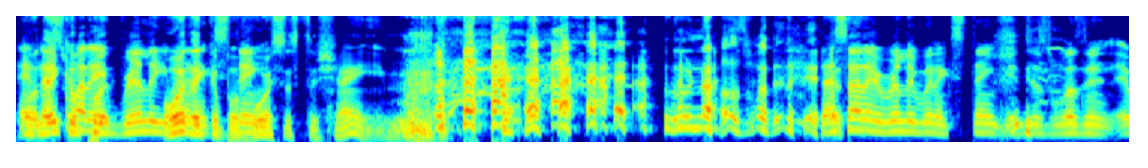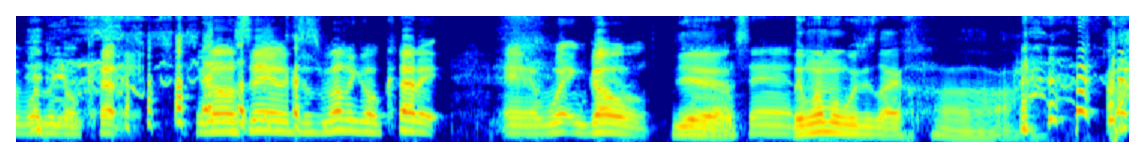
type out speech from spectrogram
And they could put, they really or they could put horses to shame. Who knows what it is? That's how they really went extinct. It just wasn't. It wasn't gonna cut it. You know what I'm saying? It just wasn't gonna cut it, and it wouldn't go. yeah. You know what I'm saying? The woman was just like, ah.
